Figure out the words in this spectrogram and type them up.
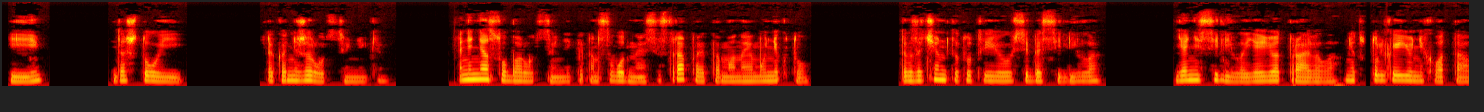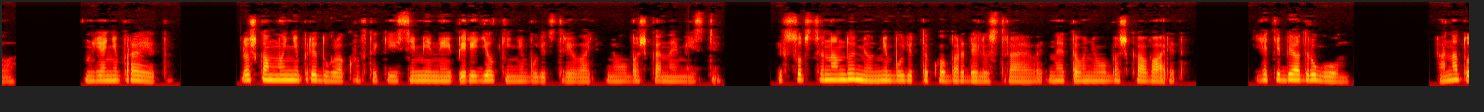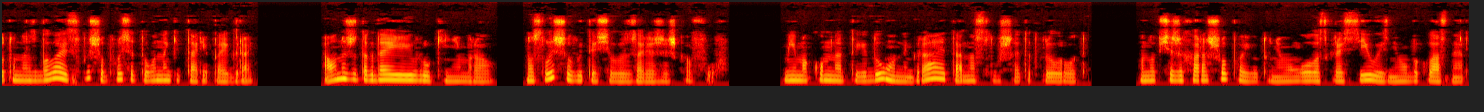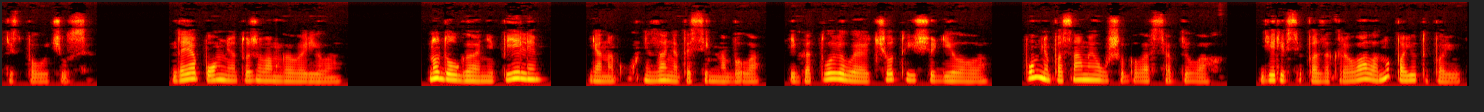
И? Да что и? Так они же родственники. Они не особо родственники, там сводная сестра, поэтому она ему никто. Так зачем ты тут ее у себя селила? Я не селила, я ее отправила. Мне тут только ее не хватало. Но я не про это. Лешка мой не придурок, он в такие семейные переделки не будет стревать, у него башка на месте. И в собственном доме он не будет такой бордель устраивать, на это у него башка варит. Я тебе о другом. Она тут у нас была и, слышу, просит его на гитаре поиграть. А он уже тогда ее и в руки не брал. Но, слышу, вытащил из заряжей шкафов. Мимо комнаты иду, он играет, а она слушает, открыл рот. Он вообще же хорошо поет, у него голос красивый, из него бы классный артист получился. Да я помню, я тоже вам говорила. Но долго они пели. Я на кухне занята сильно была. И готовила, и отчеты еще делала. Помню, по самые уши была вся в делах. Двери все позакрывала, ну, поют и поют.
